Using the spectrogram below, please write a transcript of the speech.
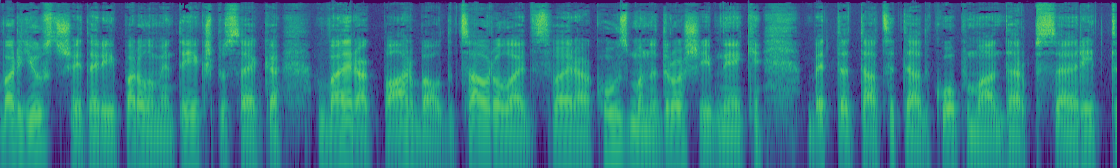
var just šeit arī parlamenta iekšpusē, ka vairāk pārbauda caurulaidas, vairāk uzmana drošībnieki, bet tā citādi kopumā darbs rit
